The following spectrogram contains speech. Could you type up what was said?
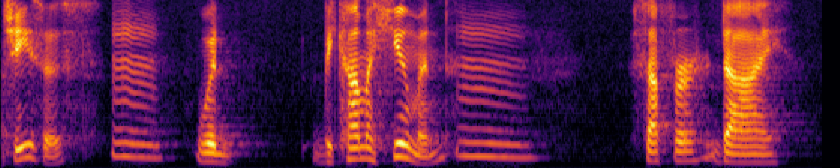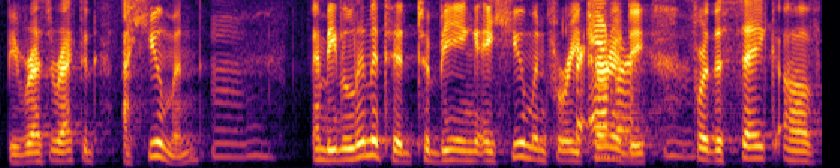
Jesus would become a human, suffer, die, be resurrected, a human, and be limited to being a human for Forever. eternity for the sake of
